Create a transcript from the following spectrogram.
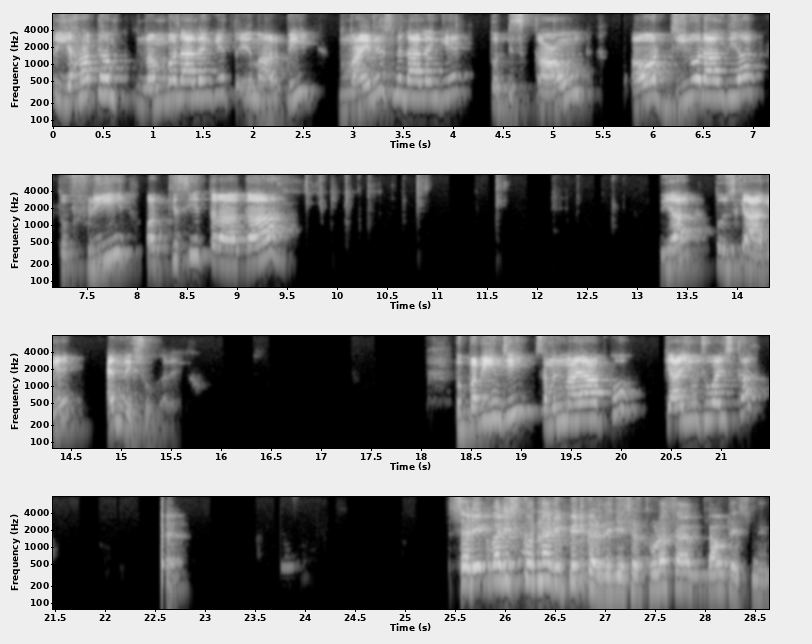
तो यहाँ पे हम नंबर डालेंगे तो एमआरपी माइनस में डालेंगे तो डिस्काउंट और ज़ीरो डाल दिया तो फ्री और किसी तरह का दिया तो उसके आगे एन शो करेगा। तो प्रवीण जी समझ में आया आपको क्या यूज़ हुआ इसका? सर, एक बार इसको ना रिपीट कर दीजिए, सर, थोड़ा सा डाउट है इसमें।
